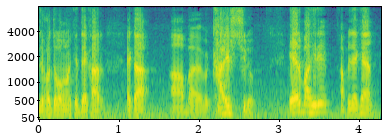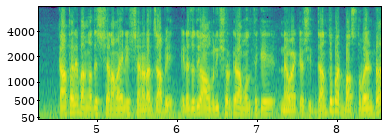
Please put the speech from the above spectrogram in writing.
যে হয়তো আমাকে দেখার একটা খারিশ ছিল। এর বাহিরে, আপনি দেখেন কাতারে বাংলাদেশ সেনাবাহিনীর সেনারা যাবে। এটা যদি আওয়ামী লীগ সরকার আমল থেকে নেওয়া একটা সিদ্ধান্ত বাট বাস্তবায়নটা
